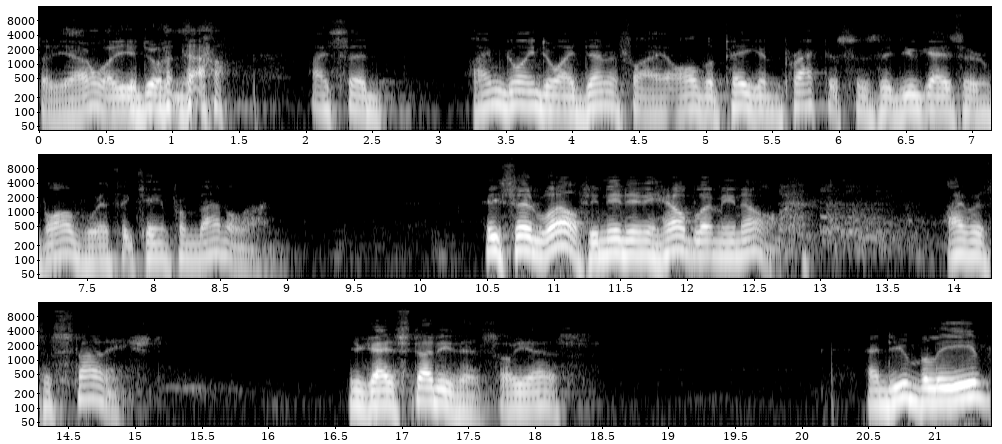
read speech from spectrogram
said, Yeah, what are you doing now? I said, I'm going to identify all the pagan practices that you guys are involved with that came from Babylon. He said, Well, if you need any help, let me know. I was astonished. You guys study this? Oh, yes. And do you believe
